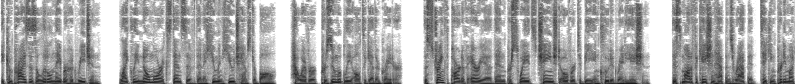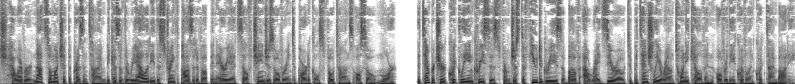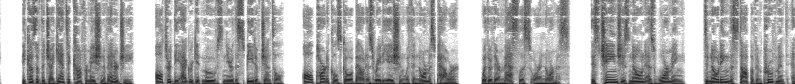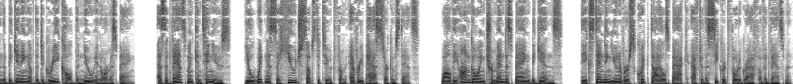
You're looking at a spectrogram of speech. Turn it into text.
It comprises a little neighborhood region, likely no more extensive than a human huge hamster ball, however, presumably altogether greater. The strength part of area then persuades changed over to be included radiation. This modification happens rapid, taking pretty much, however, not so much at the present time because of the reality the strength positive up in area itself changes over into particles, photons, also more. The temperature quickly increases from just a few degrees above outright zero to potentially around 20 Kelvin over the equivalent quicktime body. Because of the gigantic conformation of energy, altered the aggregate moves near the speed of gentle, all particles go about as radiation with enormous power, whether they're massless or enormous. This change is known as warming, denoting the stop of improvement and the beginning of the degree called the new enormous bang. As advancement continues, you'll witness a huge substitute from every past circumstance. While the ongoing tremendous bang begins, the extending universe quick dials back after the secret photograph of advancement.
